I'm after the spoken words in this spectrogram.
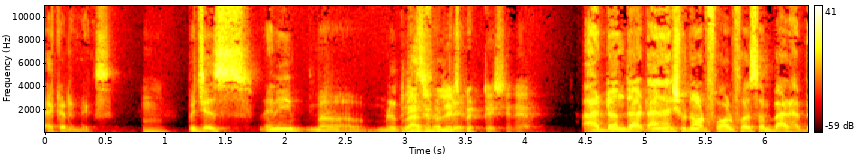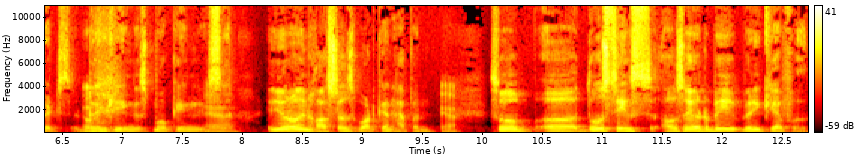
academics, which is any uh, middle class Reasonable expectation, yeah. I had done that, and I should not fall for some bad habits, drinking, smoking. Yeah. You know, in hostels, what can happen? Yeah. So uh, those things also you have to be very careful.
